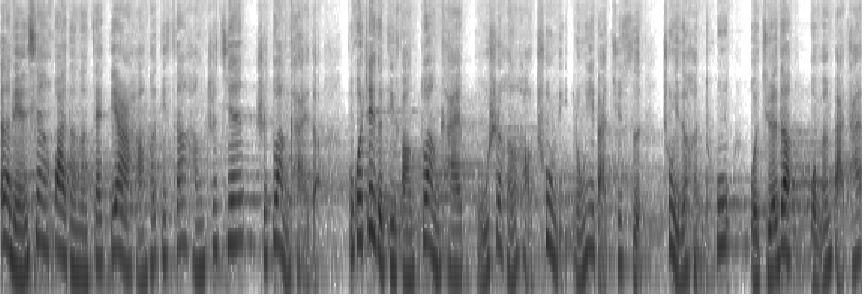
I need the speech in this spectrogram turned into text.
它的连线画的呢，在第二行和第三行之间是断开的。不过这个地方断开不是很好处理，容易把句子处理得很突。我觉得我们把它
